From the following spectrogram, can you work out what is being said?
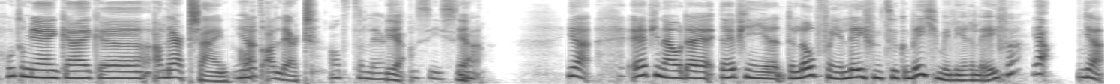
Goed om je heen kijken. Alert zijn. Ja. Altijd alert. Altijd alert, ja. precies. Ja. Ja. heb je nou, daar, daar heb je in je, de loop van je leven natuurlijk een beetje mee leren leven. Ja. Ja,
